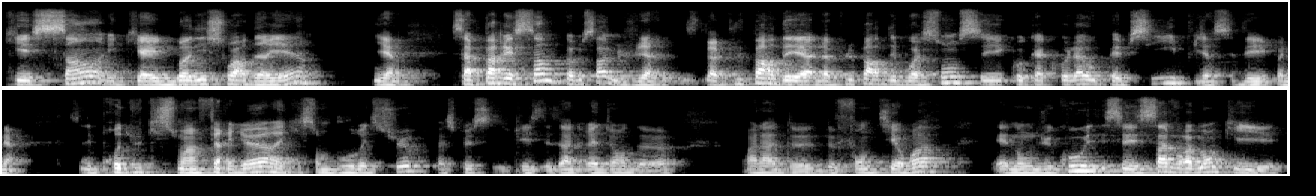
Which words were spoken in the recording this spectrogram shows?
qui est sain et qui a une bonne histoire derrière. Ça paraît simple comme ça, mais la, plupart des, la plupart des boissons, c'est Coca-Cola ou Pepsi, et puis c'est des, des, produits qui sont inférieurs et qui sont bourrés de sucre parce que c'est des ingrédients de, voilà, de, de fond de tiroir. Et donc, du coup, c'est ça vraiment qui,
